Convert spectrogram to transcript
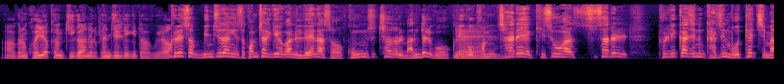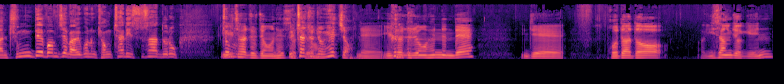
어, 그런 권력형 기관으로 변질되기도 하고요. 그래서 민주당에서 검찰 개혁안을 내놔서 공수처를 만들고 그리고 네. 검찰의 기소와 수사를 분리까지는 가진 못했지만 중대범죄 말고는 경찰이 수사하도록 좀 1차 조정은 했었죠. 1차 조정했죠. 네, 1차 그런데. 조정을 했는데 이제 보다 더 이상적인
